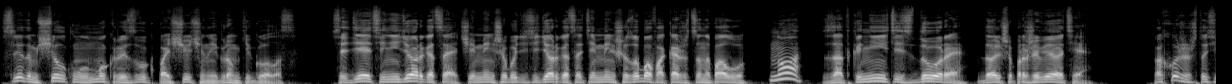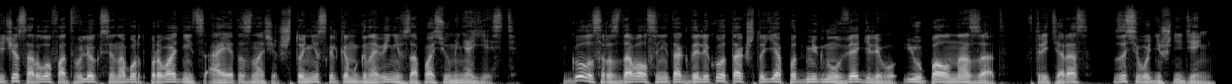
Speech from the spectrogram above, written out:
Следом щелкнул мокрый звук пощечины и громкий голос. «Сидеть и не дергаться! Чем меньше будете дергаться, тем меньше зубов окажется на полу!» «Но...» «Заткнитесь, дуры! Дольше проживете!» Похоже, что сейчас Орлов отвлекся на борт проводниц, а это значит, что несколько мгновений в запасе у меня есть. Голос раздавался не так далеко, так что я подмигнул Вягелеву и упал назад, в третий раз за сегодняшний день.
